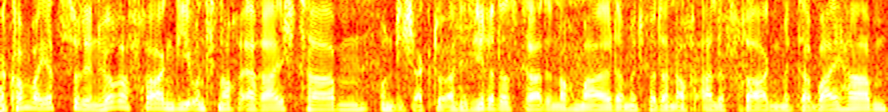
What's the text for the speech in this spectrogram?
Dann kommen wir jetzt zu den Hörerfragen, die uns noch erreicht haben. Und ich aktualisiere das gerade nochmal, damit wir dann auch alle Fragen mit dabei haben.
